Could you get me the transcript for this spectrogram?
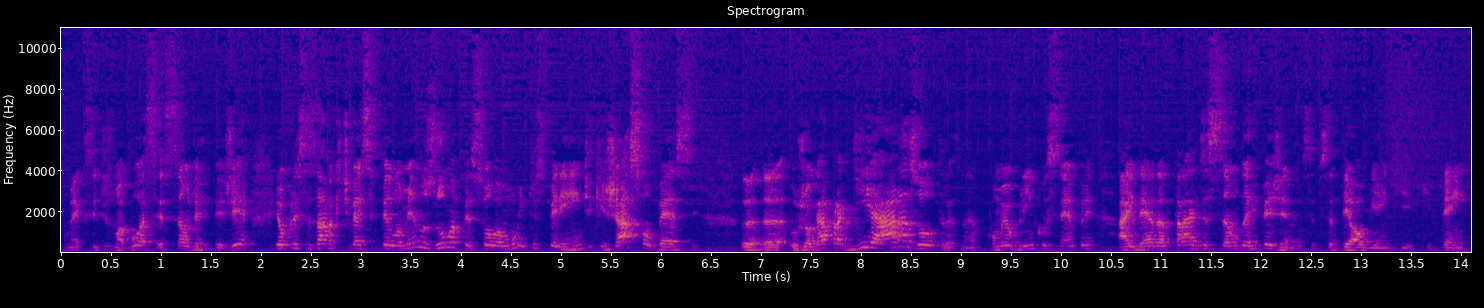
como é que se diz, uma boa sessão de RPG, eu precisava que tivesse pelo menos uma pessoa muito experiente que já soubesse uh, uh, jogar para guiar as outras, né? Como eu brinco sempre, a ideia da tradição do RPG, né? Você precisa ter alguém que, que tem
